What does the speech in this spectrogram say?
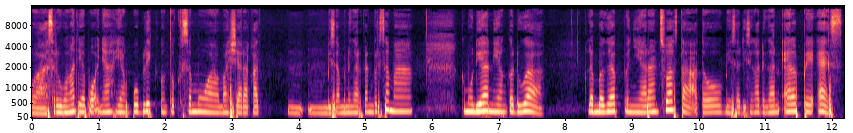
Wah, seru banget ya pokoknya yang publik untuk semua masyarakat mm, mm, bisa mendengarkan bersama. Kemudian yang kedua, lembaga penyiaran swasta atau bisa disingkat dengan LPS.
